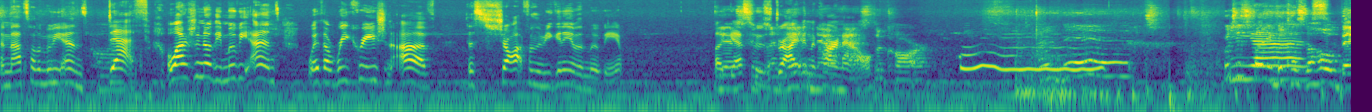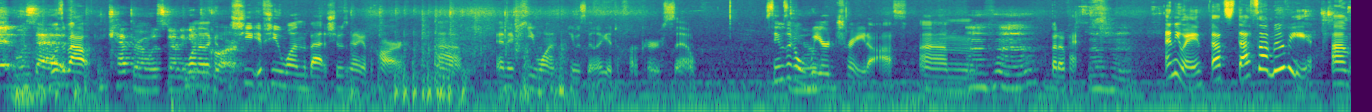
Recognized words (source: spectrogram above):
And that's how the movie ends. Death. Oh, actually, no, the movie ends with a recreation of the shot from the beginning of the movie. But Yes, guess who's driving the car now? The car. Which is funny because the whole bet was that Was about Catherine was going to One get of the the, car. she if she won the bet, she was gonna get the car. Um, and if he won, he was gonna get to fuck her. So seems like a weird trade off. Um, mm-hmm. but okay. Anyway, that's that's that movie. Um,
